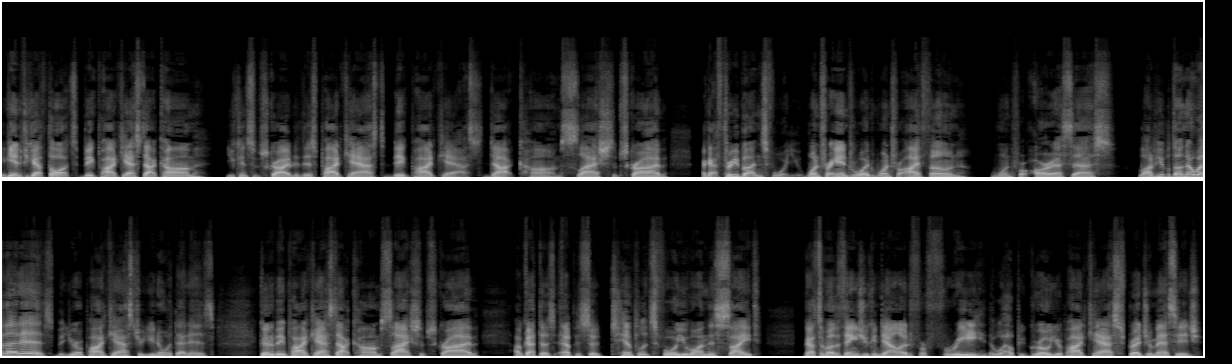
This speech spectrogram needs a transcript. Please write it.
Again, if you got thoughts, bigpodcast.com. You can subscribe to this podcast, bigpodcast.com slash subscribe. I got three buttons for you one for Android, one for iPhone, one for RSS. A lot of people don't know what that is, but you're a podcaster. You know what that is. Go to bigpodcast.com slash subscribe. I've got those episode templates for you on this site. I've got some other things you can download for free that will help you grow your podcast, spread your message,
